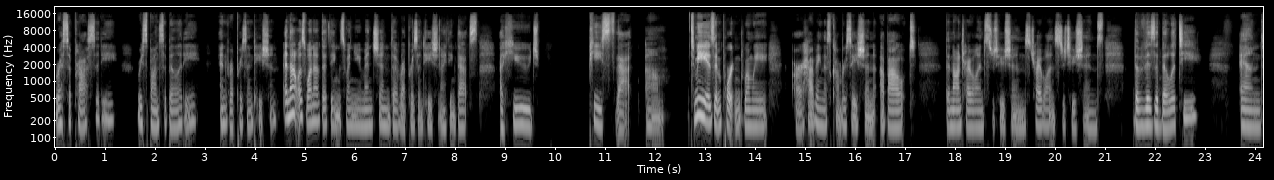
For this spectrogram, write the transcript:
reciprocity, responsibility, and representation. And that was one of the things when you mentioned the representation. I think that's a huge piece that, um, to me, is important when we are having this conversation about the non tribal institutions, tribal institutions, the visibility, and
